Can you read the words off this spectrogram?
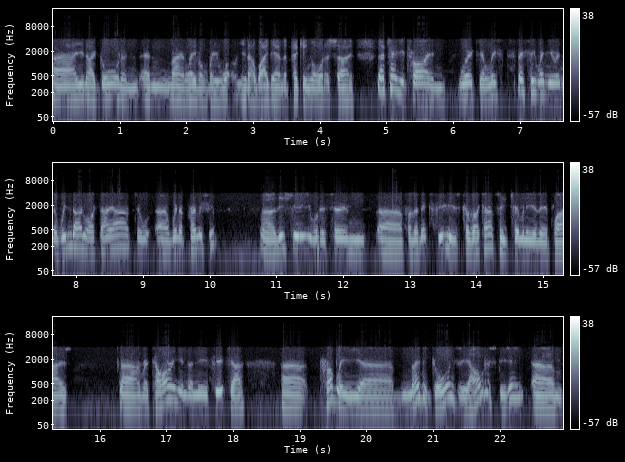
uh, you know, Gawn and, and May and Lever will be, you know, way down the picking order. So that's how you try and work your list, especially when you're in the window like they are to uh, win a premiership. Uh, this year, you would assume uh, for the next few years, because I can't see too many of their players uh, retiring in the near future. Uh, probably, maybe Gawn's the oldest, is he? Um,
